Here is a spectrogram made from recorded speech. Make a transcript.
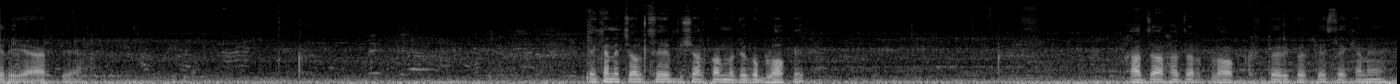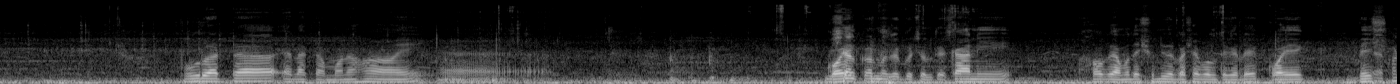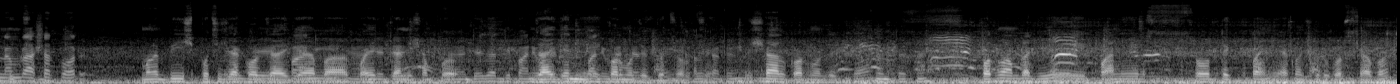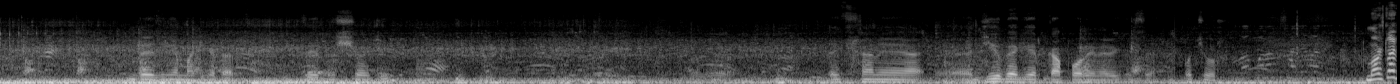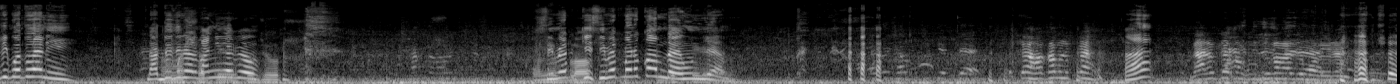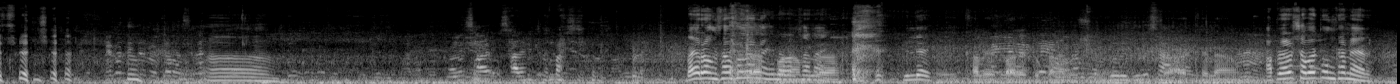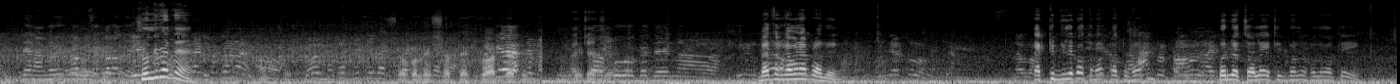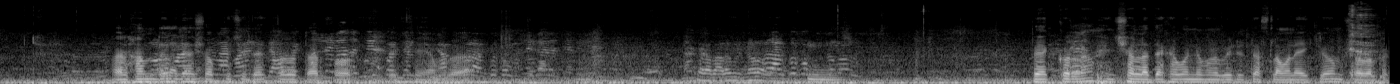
এরিয়া আর কি। এখানে চলছে বিশাল কর্মযোগ্য ব্লকের। হাজার হাজার ব্লক তৈরি করতেছে এখানে। পুরাটা এলাকা মনে হয় বিশাল কর্মযজ্ঞ চলতেছে। কানি হবে আমাদের সুন্দর বাসায় বলতে গেলে কয়েক বেশ এখন আমরা আসার পর মানে বিশ পঁচিশ একর জায়গা বা হ্যাঁ, কয়েক কানি সম্পদ হ্যাঁ, জায়গা নিয়ে কর্মযজ্ঞ চলছে। বিশাল কর্মযজ্ঞ। প্রথমে আমরা গিয়ে এই পানির স্রোত দেখতে পাইনি এখন শুরু করছে আবার। ড্রেজিংয়ে মাটি কাটার যে দৃশ্য এটি। এখানে জিও ব্যাগের কাপড় এনে রেখেছে প্রচুর। মশলা ঠিক মতো জানি না দুই দিনের আমার ভাঙি যাবে হুজুর। সিমেন্ট কি সিমেন্ট মানে কম দেয় গেছেন। হ্যাঁ? আচ্ছা আচ্ছা আচ্ছা। ভাই রং সালসা না? নাকি রং সা নাই? এই খালের পাড়ে দোকানে চা খেলাম। আপনারা সবাই কোনখানের? শুনদিবেন না সকলের সাথে একটু আড্ডা আচ্ছা আচ্ছা। বেতন কেমন আপনাদের? অ্যাক্টিভ দিলে কত হয়? কত হয়? পরিবার চলে, ঠিক মনে কোনো মতে? আলহামদুলিল্লাহ সব কিছু দেখা হলো তারপর দেখে আমরা। প্যাক করলাম, ইনশাল্লাহ দেখাবো অন্য কোনো ভিডিওতে। আসসালামু আলাইকুম সকাল।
